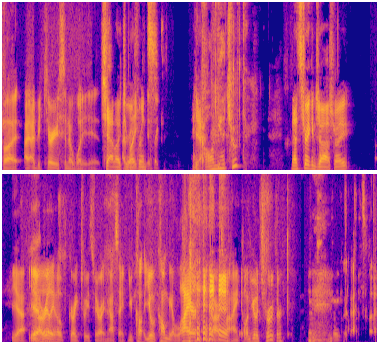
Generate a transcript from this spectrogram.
but I, I'd be curious to know what it is. Chat like your reference. I'd like- And yeah. calling you a truther. That's Drake and Josh, right? yeah, Yeah. I really hope Greg tweets me right now saying you call you call me a liar. no, fine. I ain't calling you a truther. That's what,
